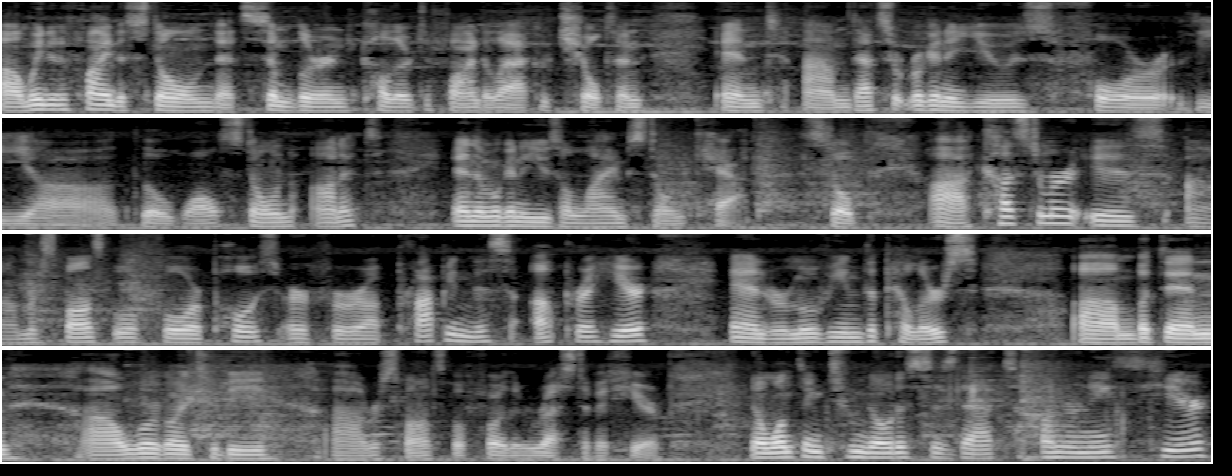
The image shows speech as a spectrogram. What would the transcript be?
uh, we need to find a stone that's similar in color to Fond du Lac or Chilton, and um, that's what we're going to use for the, uh, the wall stone on it. And then we're going to use a limestone cap. So uh, customer is um, responsible for post or for uh, propping this up right here and removing the pillars. Um, but then uh, we're going to be uh, responsible for the rest of it here. Now one thing to notice is that underneath here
